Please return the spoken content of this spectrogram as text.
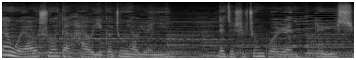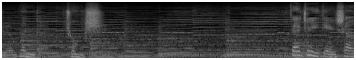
但我要说的还有一个重要原因，那就是中国人对于学问的重视。在这一点上，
